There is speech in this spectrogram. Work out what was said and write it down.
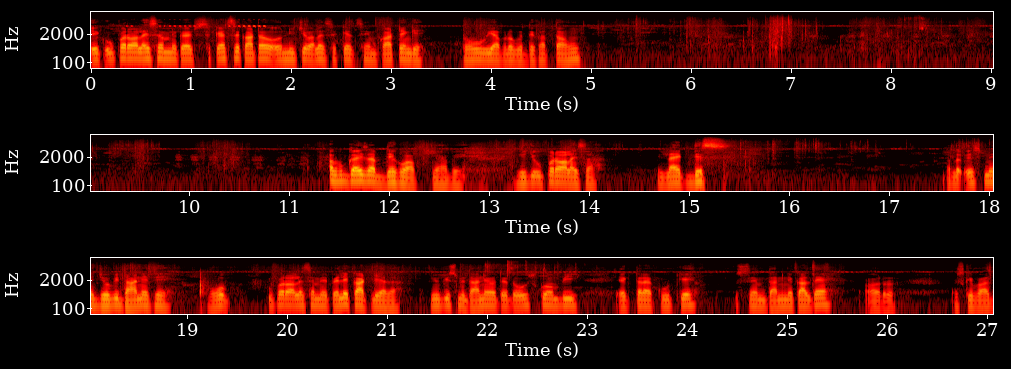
एक ऊपर वाला हिस्सा हमने कैसे कैसे काटा और नीचे वाला हिस्सा कैसे हम काटेंगे तो वो भी आप लोगों को दिखाता हूँ। अब गाइज़ आप देखो आप यहाँ पे, ये जो ऊपर वाला हिस्सा लाइक दिस मतलब इसमें जो भी दाने थे, वो ऊपर वाले से हमने पहले काट लिया था, क्योंकि इसमें दाने होते हैं तो उसको हम भी एक तरह कूट के उससे हम दाने निकालते हैं और उसके बाद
